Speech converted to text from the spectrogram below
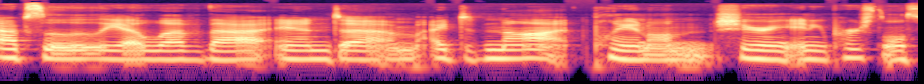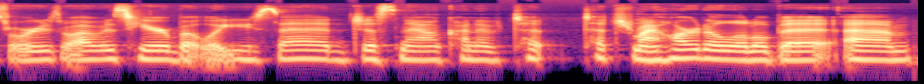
Absolutely. I love that. And um, I did not plan on sharing any personal stories while I was here, but what you said just now kind of t- touched my heart a little bit. Um,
